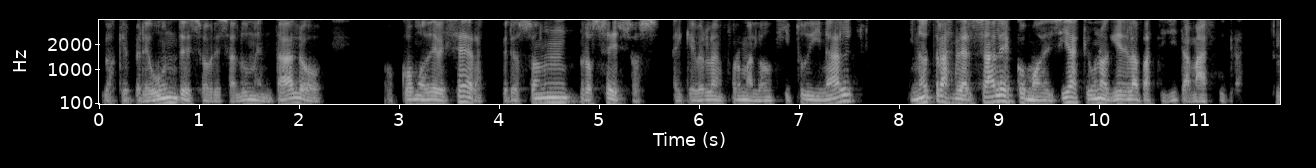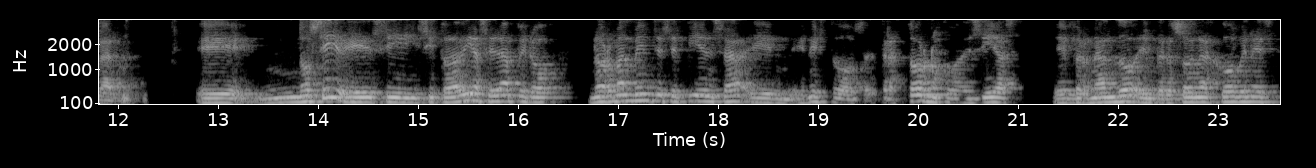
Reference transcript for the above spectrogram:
los que pregunten sobre salud mental o, cómo debe ser, pero son procesos, hay que verlo en forma longitudinal y no transversales como decías que uno quiere la pastillita mágica. Claro. Eh, no sé eh, si, si, todavía se da, pero Normalmente se piensa en, estos trastornos, como decías, eh, Fernando, en personas jóvenes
